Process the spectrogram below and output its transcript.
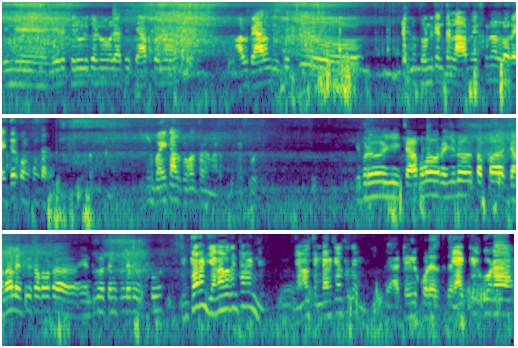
దీన్ని వేరే చెరువులకను లేకపోతే చేపకను వాళ్ళు బేరం తీసుకొచ్చి తొండు కింద లాభం వేసుకుని వాళ్ళు రైతు దగ్గర కొనుక్కుంటారు. నేను బైక్ వాళ్ళు తోలుతారు అనమాట ఇప్పుడు ఈ చేపలు రొయ్యలు తప్ప జనాలు ఎందుకు చదవట ఎందుకు తింటలేదు ఉప్పు తింటారండి జనాలు తింటారండి. జనాలు తినడానికి వెళ్తుందండి. బ్యాటరీలకు కూడా వెళ్తుంది బ్యాటరీలు కూడా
